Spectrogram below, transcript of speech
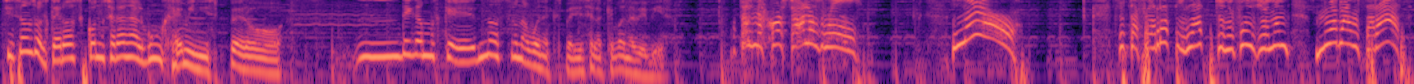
Si son solteros, conocerán a algún Géminis, pero mm, digamos que no es una buena experiencia la que van a vivir. Entonces mejor solos, güey. Leo. Si te aferras ideas que no funcionan, no avanzarás.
